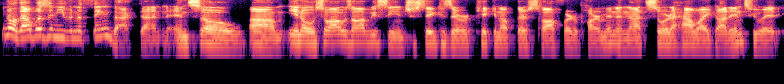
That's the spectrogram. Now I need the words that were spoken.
you know, that wasn't even a thing back then. And so, um, you know, so I was obviously interested because they were kicking up their software department and that's sort of how I got into it.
